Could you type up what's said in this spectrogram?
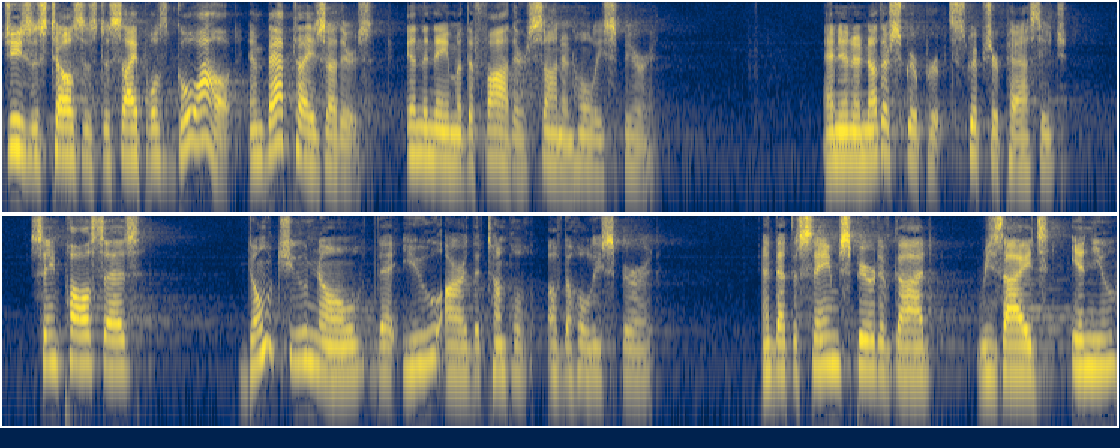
Jesus tells his disciples, Go out and baptize others in the name of the Father, Son, and Holy Spirit. And in another scripture passage, St. Paul says, Don't you know that you are the temple of the Holy Spirit and that the same Spirit of God resides in you?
